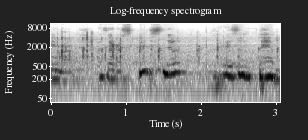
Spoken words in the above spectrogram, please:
Родина. А зараз пісня хризантеми.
